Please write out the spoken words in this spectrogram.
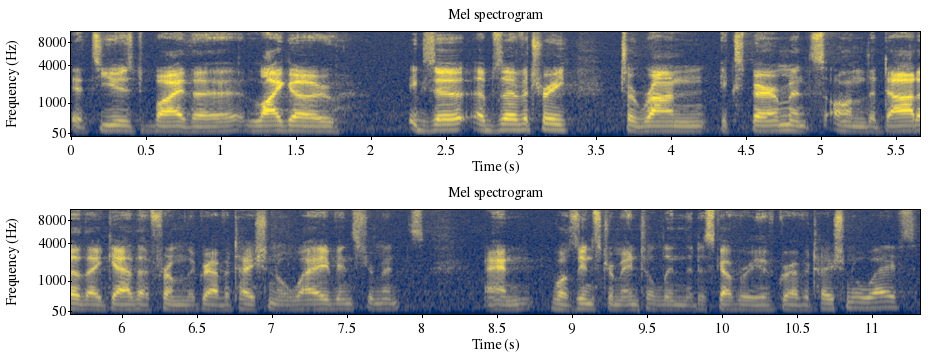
it's used by the LIGO Observatory to run experiments on the data they gather from the gravitational wave instruments and was instrumental in the discovery of gravitational waves.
